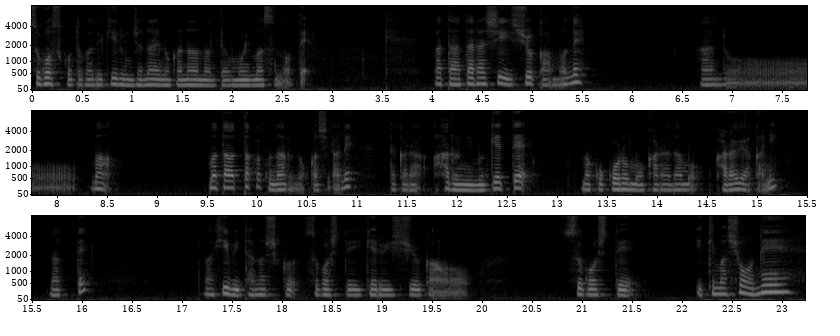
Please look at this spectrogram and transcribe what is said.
過ごすことができるんじゃないのかななんて思いますのでまた新しい1週間もねあのー、まあまた暖かくなるのかしらね。だから春に向けて、まあ、心も体も軽やかになって、まあ、日々楽しく過ごしていける1週間を過ごしていきましょうね。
